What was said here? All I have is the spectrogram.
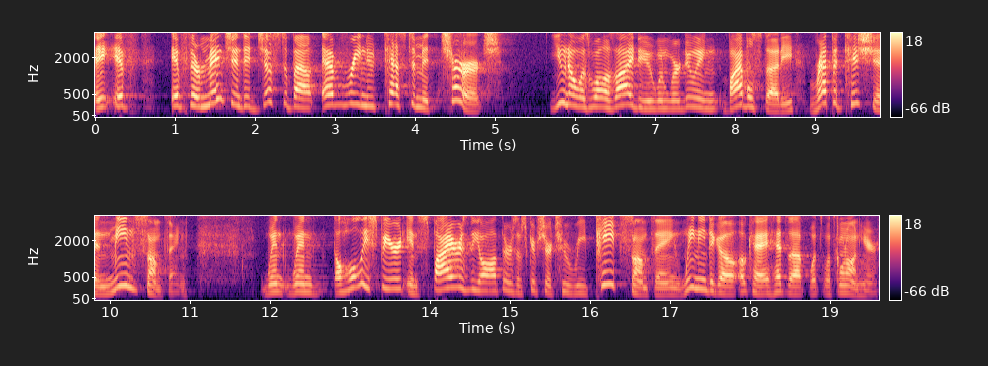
If, if they're mentioned in just about every New Testament church, you know as well as I do when we're doing Bible study, repetition means something when, when the Holy Spirit inspires the authors of Scripture to repeat something, we need to go, okay, heads up, what's, what's going on here?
